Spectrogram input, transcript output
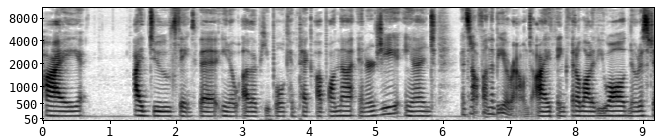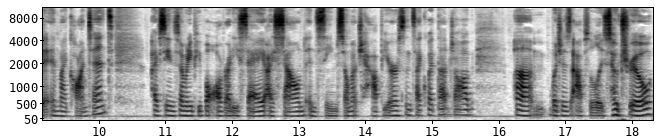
I I do think that, you know, other people can pick up on that energy and it's not fun to be around. I think that a lot of you all noticed it in my content. I've seen so many people already say I sound and seem so much happier since I quit that job, um, which is absolutely so true.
